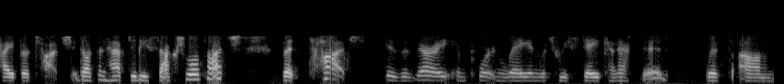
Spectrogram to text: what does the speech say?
type of touch. It doesn't have to be sexual touch, but touch is a very important way in which we stay connected with um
